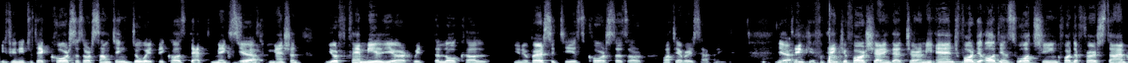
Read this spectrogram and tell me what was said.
if you need to take courses or something, do it because that makes you, as you mentioned, you're familiar with the local universities, courses, or whatever is happening. Yeah. Thank you. Thank you for sharing that, Jeremy. And for the audience watching for the first time,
